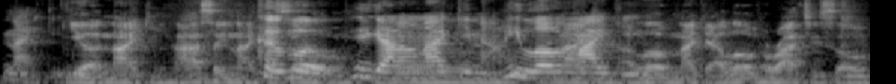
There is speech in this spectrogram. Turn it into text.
Nike. yeah Nike. I say Nike. Cause So, look, he got on Nike now. He love Nike. I love Nike. I love Huarache. So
